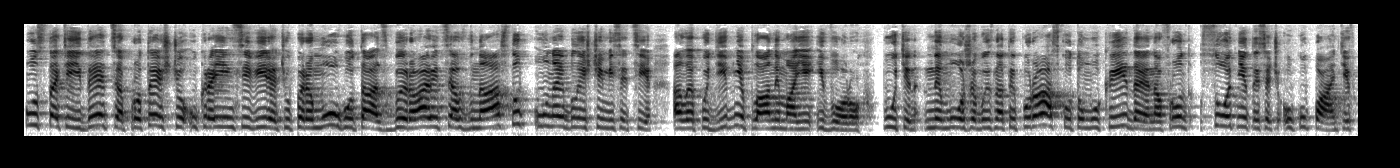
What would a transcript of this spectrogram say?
У статті йдеться про те, що українці вірять у перемогу та збираються в наступ у найближчі місяці. Але подібні плани має і ворог. Путін не може визнати поразку, тому кидає на фронт сотні тисяч окупантів,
